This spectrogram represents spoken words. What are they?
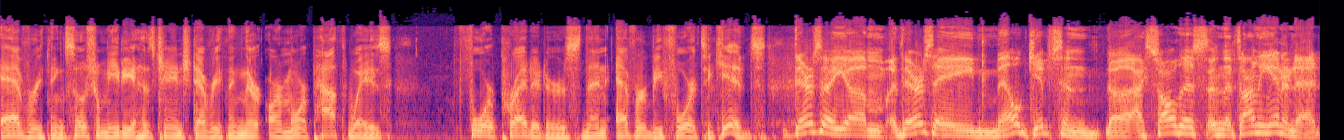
everything. Social media has changed everything. There are more pathways for predators than ever before to kids. There's a um, there's a Mel Gibson. Uh, I saw this and it's on the internet.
